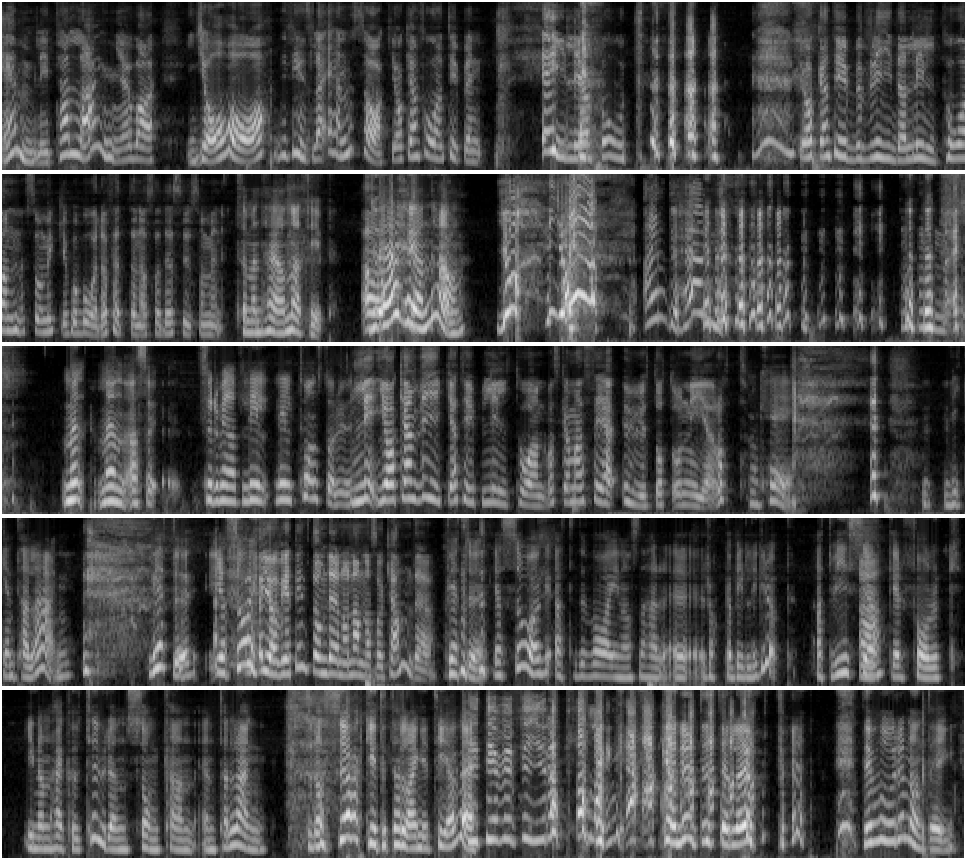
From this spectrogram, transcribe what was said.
hemlig talang? Jag bara, ja, det finns väl en sak, jag kan få en typ en alienfot. jag kan typ vrida lilltån så mycket på båda fötterna så det ser ut som en... Som en höna typ. Ja. Du är hönan! Ja, ja! I'm the hen! Nej. Men, men alltså, så du menar att lill, lilltån står ut? Li- Jag kan vika typ lilltån, vad ska man säga, utåt och neråt. Okej. Vilken talang! Vet du, jag såg, Jag vet inte om det är någon annan som kan det. vet du, jag såg att det var i någon sån här eh, rockabillygrupp. Att vi söker folk inom den här kulturen som kan en talang. Så de söker ju till Talang i TV. I TV4 Talang! Kan du inte ställa upp? Det vore någonting.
